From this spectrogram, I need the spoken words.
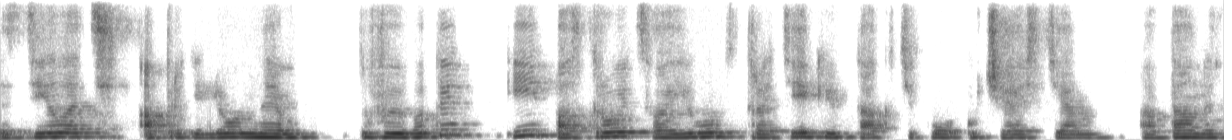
сделать определенные выводы и построить свою стратегию, тактику участия в данных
